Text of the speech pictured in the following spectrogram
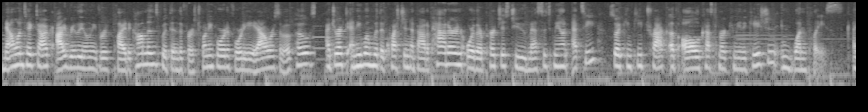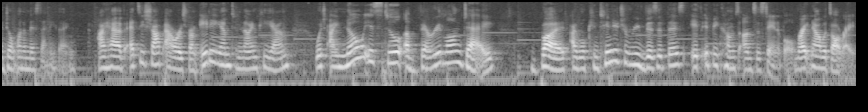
Now on TikTok, I really only reply to comments within the first 24 to 48 hours of a post. I direct anyone with a question about a pattern or their purchase to message me on Etsy so I can keep track of all customer communication in one place. I don't want to miss anything. I have Etsy shop hours from 8 a.m. to 9 p.m., which I know is still a very long day, but I will continue to revisit this if it becomes unsustainable. Right now it's all right.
